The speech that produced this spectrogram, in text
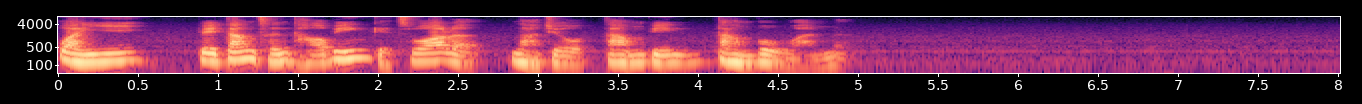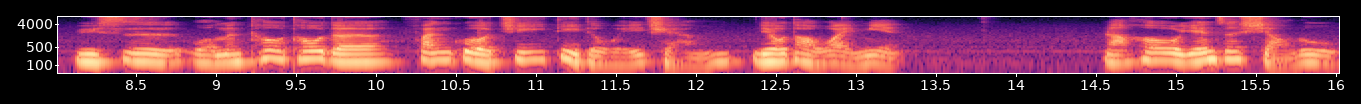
万一被当成逃兵给抓了，那就当兵当不完了。于是我们偷偷的翻过基地的围墙，溜到外面，然后沿着小路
